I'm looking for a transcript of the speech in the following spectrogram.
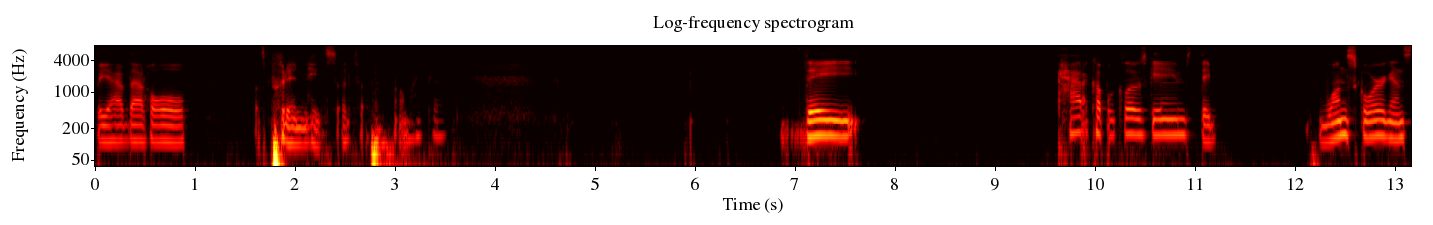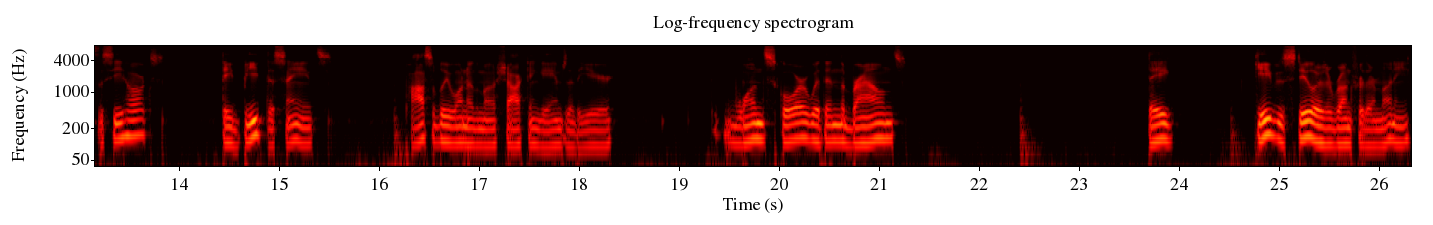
but you have that whole let's put in Nate Sudfeld. Oh my god. They had a couple close games. They one score against the Seahawks. They beat the Saints. Possibly one of the most shocking games of the year. One score within the Browns. They gave the Steelers a run for their money.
